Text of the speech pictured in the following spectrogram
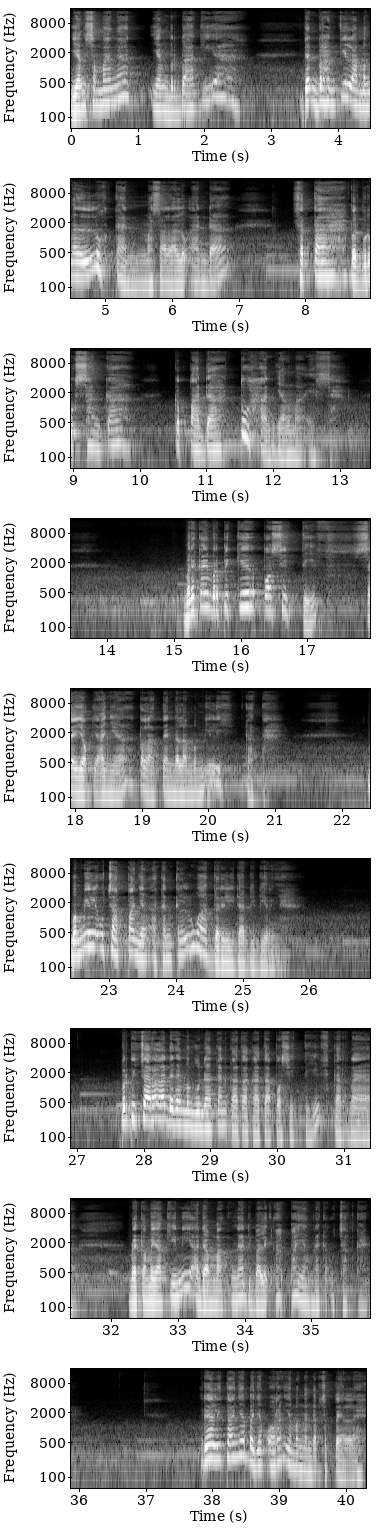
yang semangat, yang berbahagia. Dan berhentilah mengeluhkan masa lalu Anda serta berburuk sangka kepada Tuhan yang Maha Esa. Mereka yang berpikir positif seyogyanya telaten dalam memilih kata. Memilih ucapan yang akan keluar dari lidah bibirnya. Berbicaralah dengan menggunakan kata-kata positif karena mereka meyakini ada makna di balik apa yang mereka ucapkan. Realitanya banyak orang yang menganggap sepele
